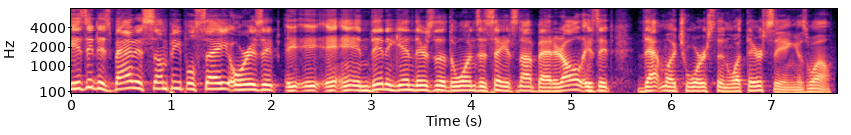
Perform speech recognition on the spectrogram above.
is it as bad as some people say or is it and then again there's the the ones that say it's not bad at all. Is it that much worse than what they're seeing as well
